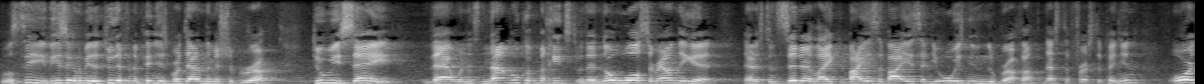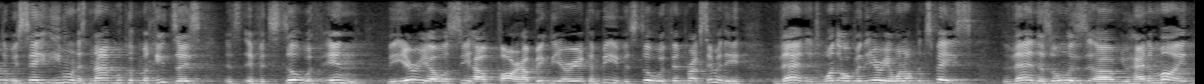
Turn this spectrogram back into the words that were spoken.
we'll see, these are going to be the two different opinions brought down in the Mishnah Berurah. Do we say that when it's not Mukaf Mechitzas, when there are no walls surrounding it, that it's considered like bias a bias and you always need a new bracha? That's the first opinion. Or do we say even when it's not mukaf mechitzes, if it's still within the area, we'll see how far, how big the area can be. If it's still within proximity, then it's one open area, one open space. Then, as long as um, you had in mind,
